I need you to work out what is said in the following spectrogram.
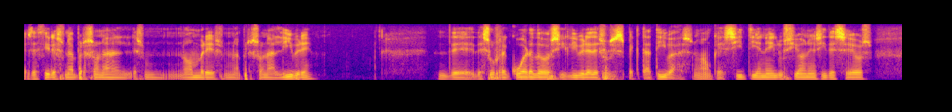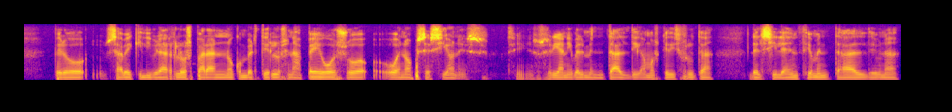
Es decir, es una persona, es un hombre, es una persona libre de, sus recuerdos y libre de sus expectativas, aunque sí tiene ilusiones y deseos, pero sabe equilibrarlos para no convertirlos en apegos o, en obsesiones. ¿Sí? Eso sería a nivel mental, digamos que disfruta del silencio mental, de una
